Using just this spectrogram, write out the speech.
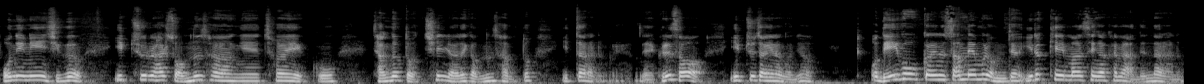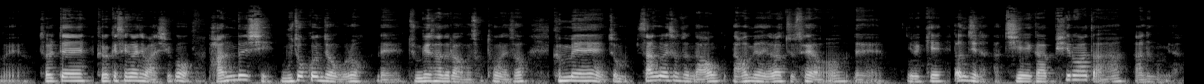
본인이 지금 입주를 할수 없는 상황에 처해 있고 잔금도 칠 여력이 없는 사람도 있다라는 거예요. 네, 그래서 입주장이라는 건요. 어, 네이버 국가에는 싼 매물이 없는데요. 이렇게만 생각하면 안 된다라는 거예요. 절대 그렇게 생각하지 마시고 반드시 무조건적으로 네, 중개사들하고 소통해서 금매에 좀 싼 거에서 좀 나오, 나오면 연락 주세요. 네, 이렇게 던지는 지혜가 필요하다라는 겁니다.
